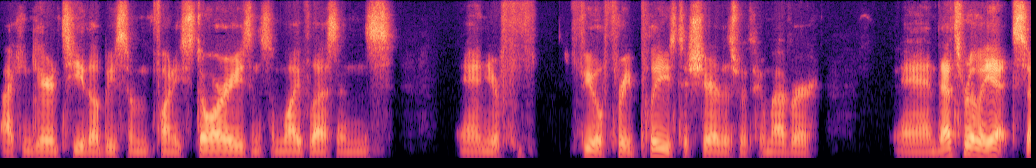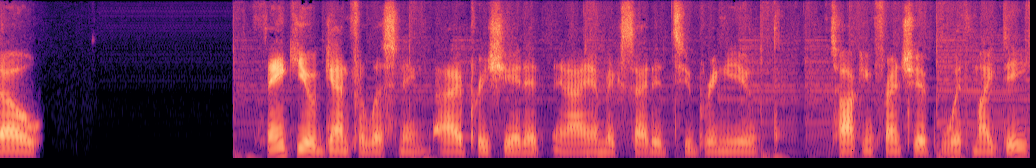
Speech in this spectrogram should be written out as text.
I can guarantee there'll be some funny stories and some life lessons, and you're f- feel free, please, to share this with whomever. And that's really it. So thank you again for listening. I appreciate it. And I am excited to bring you Talking Friendship with Mike D.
